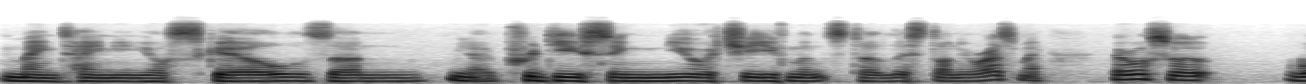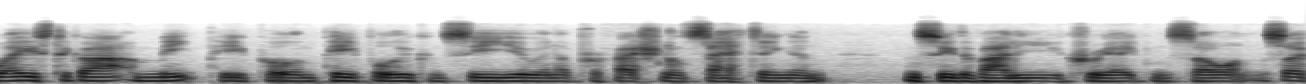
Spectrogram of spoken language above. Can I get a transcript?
maintaining your skills and you know producing new achievements to list on your resume. They're also ways to go out and meet people and people who can see you in a professional setting and, and see the value you create and so on. So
